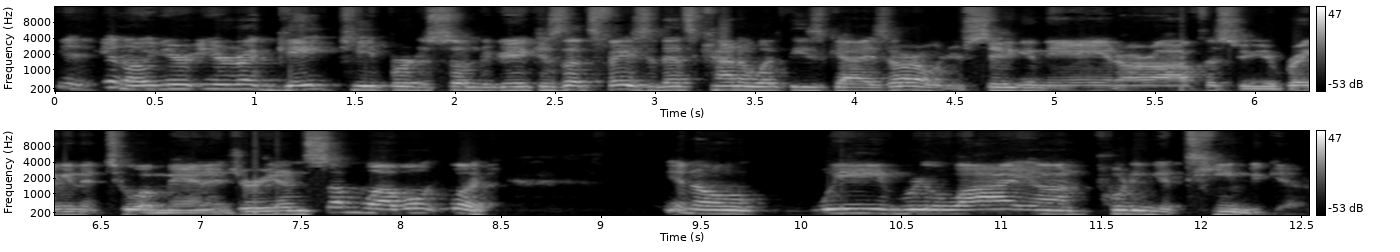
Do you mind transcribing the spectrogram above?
you, you know, you're you're a gatekeeper to some degree because let's face it, that's kind of what these guys are when you're sitting in the A and R office or you're bringing it to a manager. And some level, look, you know, we rely on putting a team together,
